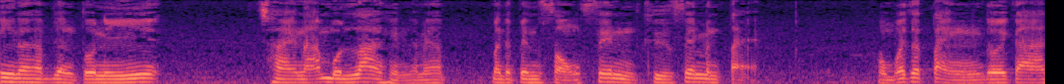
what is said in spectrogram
นี่นะครับอย่างตัวนี้ชายน้ำบนล่างเห็นใช่ไหมครับ มันจะเป็นสองเส้นคือเส้นมันแตก ผมก็จะแต่งโดยการ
